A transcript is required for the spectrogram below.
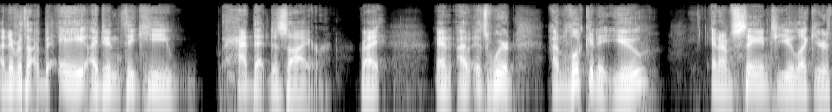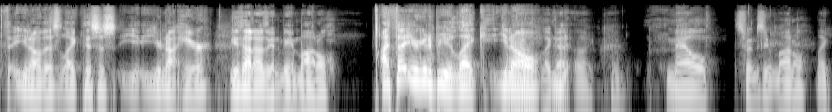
I never thought. A, I didn't think he had that desire, right? And I, it's weird. I'm looking at you, and I'm saying to you like you're, th- you know, this like this is you're not here. You thought I was going to be a model, I thought you were going to be like, you know, like a like a male swimsuit model, like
